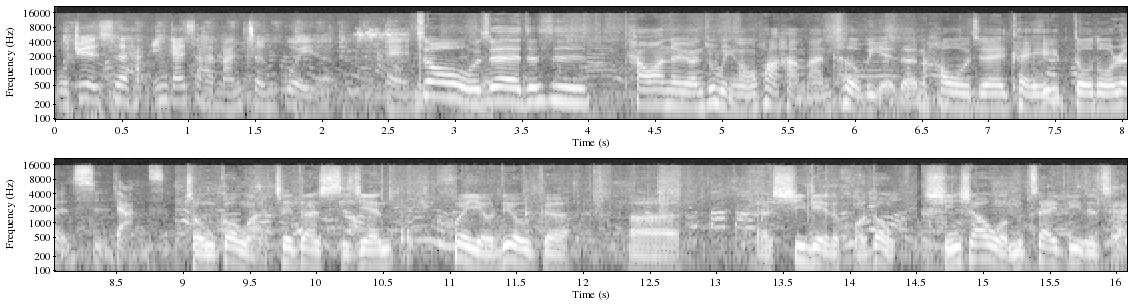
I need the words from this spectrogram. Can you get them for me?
我觉得是还应该是还蛮珍贵的。哎，就我觉得就是。台湾的原住民文化还蛮特别的，然后我觉得可以多多认识这样子。总共啊，这段时间会有六个呃呃系列的活动，行销我们在地的产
